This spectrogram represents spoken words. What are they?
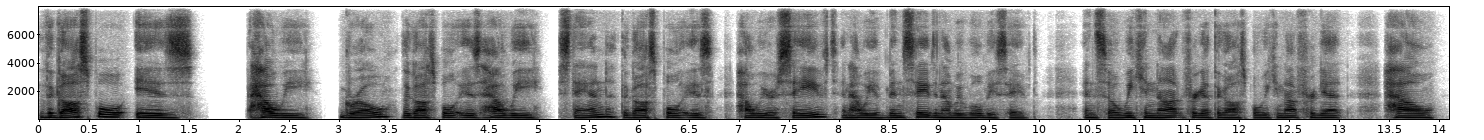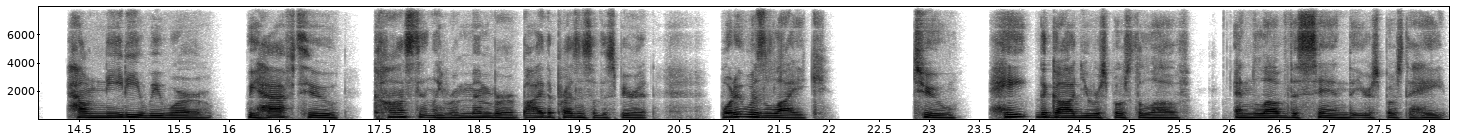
the gospel is how we grow, the gospel is how we stand, the gospel is how we are saved and how we have been saved and how we will be saved. And so we cannot forget the gospel. We cannot forget how how needy we were. We have to constantly remember by the presence of the Spirit what it was like to hate the God you were supposed to love and love the sin that you're supposed to hate.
